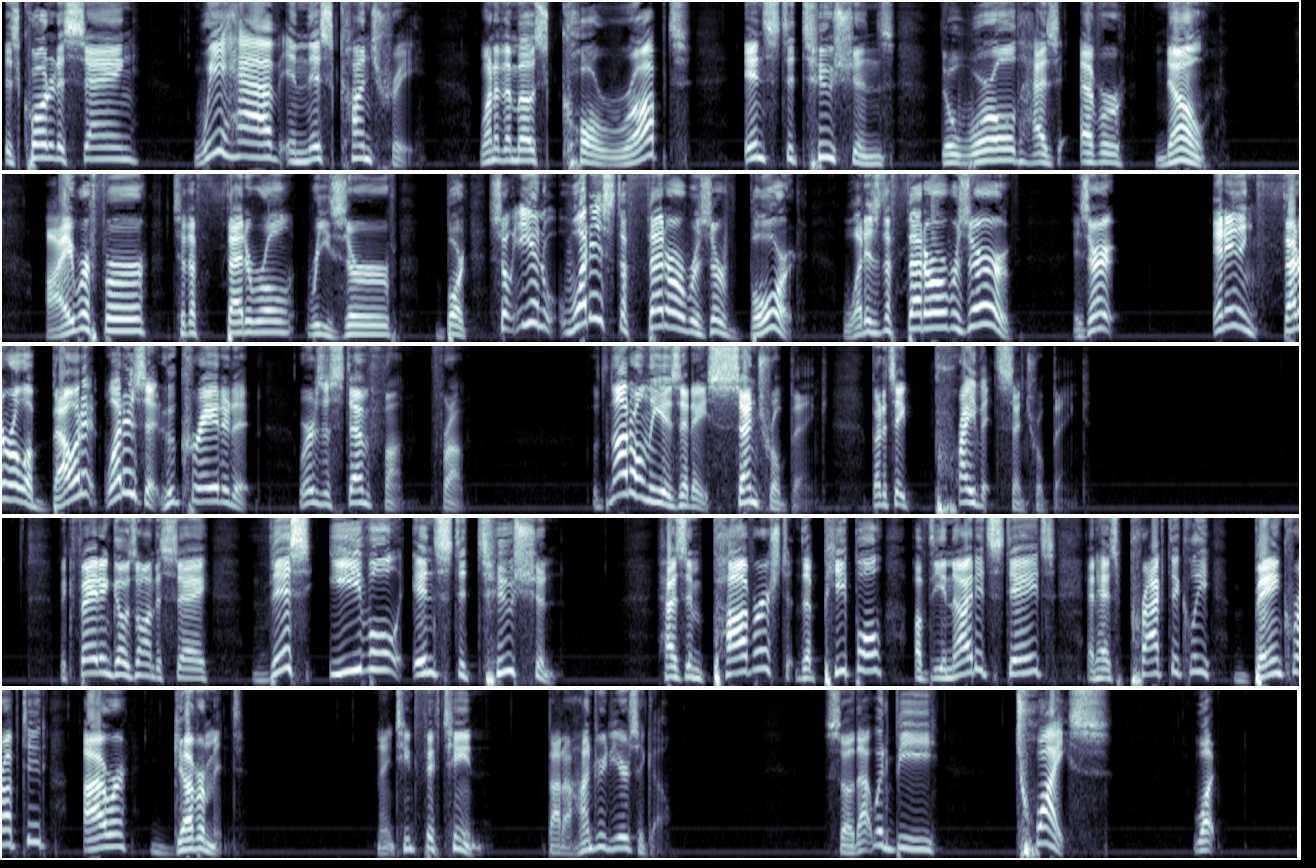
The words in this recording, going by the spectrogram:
is quoted as saying, We have in this country one of the most corrupt institutions the world has ever known. I refer to the Federal Reserve Board. So, Ian, what is the Federal Reserve Board? What is the Federal Reserve? Is there anything federal about it? What is it? Who created it? Where does it stem from? From? Not only is it a central bank, but it's a private central bank. McFadden goes on to say, this evil institution has impoverished the people of the United States and has practically bankrupted our government. 1915, about 100 years ago. So that would be twice what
